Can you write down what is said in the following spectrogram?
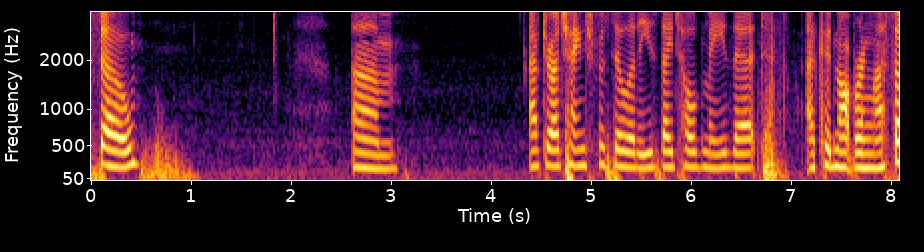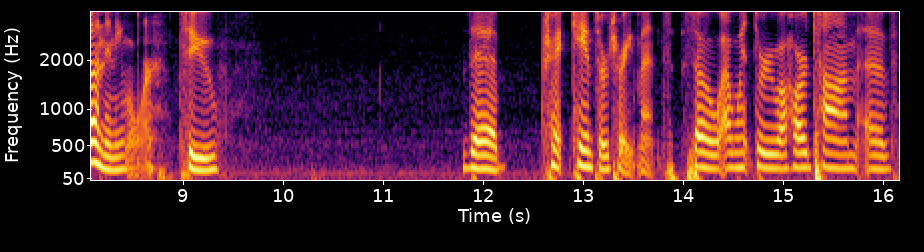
So, um, after I changed facilities, they told me that I could not bring my son anymore to the tra- cancer treatment. So I went through a hard time of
